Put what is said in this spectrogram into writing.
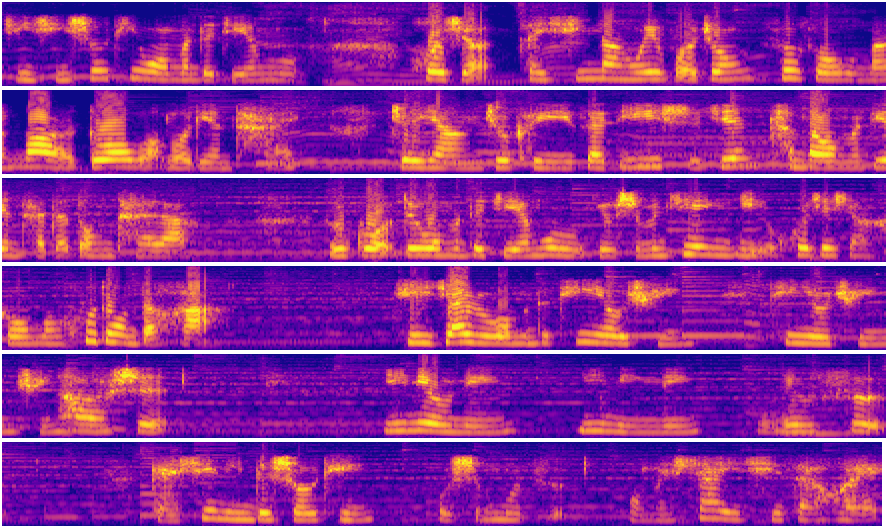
进行收听我们的节目，或者在新浪微博中搜索我们猫耳朵网络电台，这样就可以在第一时间看到我们电台的动态了。如果对我们的节目有什么建议，或者想和我们互动的话，可以加入我们的听友群，听友群群号是一六零一零零五六四。感谢您的收听，我是木子，我们下一期再会。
